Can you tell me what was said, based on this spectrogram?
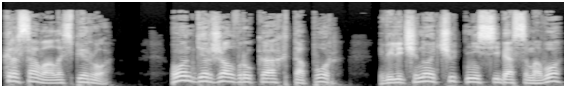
красовалось перо. Он держал в руках топор, величиной чуть не себя самого,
